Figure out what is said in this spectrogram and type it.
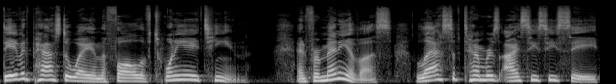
David passed away in the fall of 2018, and for many of us, last September's ICCC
